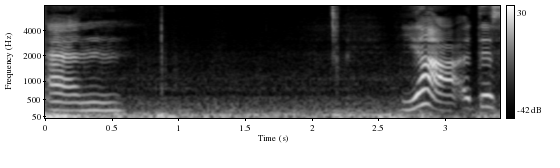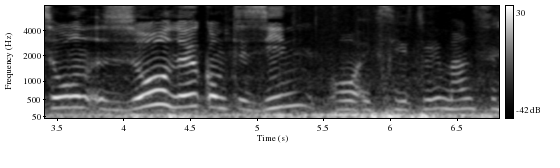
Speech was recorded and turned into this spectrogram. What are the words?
En ja, het is gewoon zo leuk om te zien. Oh, ik zie hier twee mensen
